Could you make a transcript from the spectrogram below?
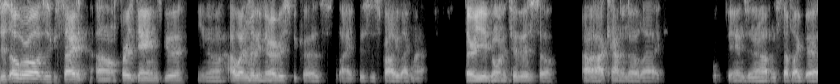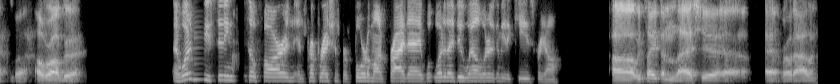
just overall, just excited. Um, first game was good. You know, I wasn't really nervous because like this is probably like my third year going into this, so uh, I kind of know like the ins and outs and stuff like that. But overall, good. And what have you seen so far in, in preparation for Fordham on Friday? What, what do they do well? What are going to be the keys for y'all? Uh, we played them last year uh, at Rhode Island,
